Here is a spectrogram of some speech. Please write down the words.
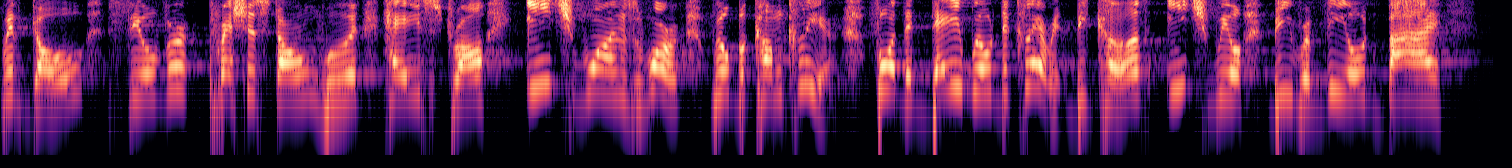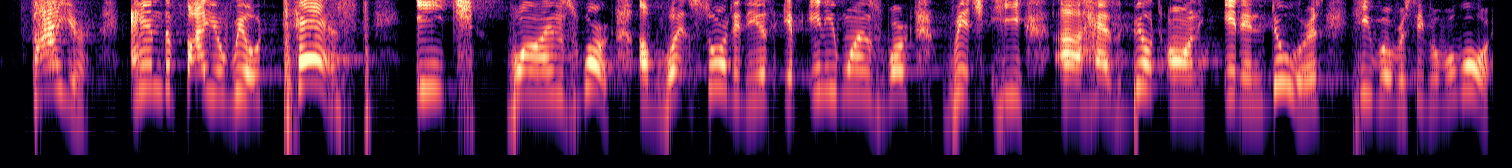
with gold, silver, precious stone, wood, hay, straw, each one's work will become clear. For the day will declare it, because each will be revealed by fire, and the fire will test each one's work of what sort it is. If anyone's work which he uh, has built on it endures he will receive a reward.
